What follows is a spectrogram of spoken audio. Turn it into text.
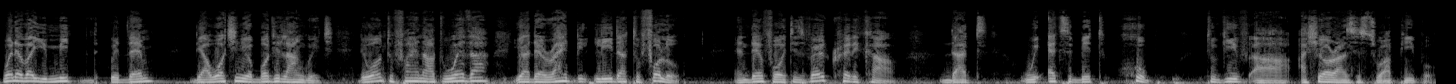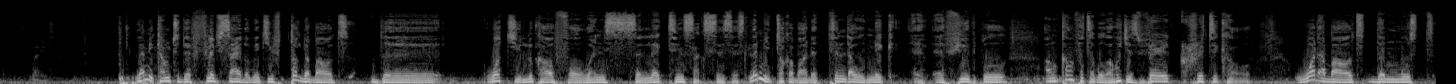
Whenever you meet with them, they are watching your body language. They want to find out whether you are the right leader to follow. And therefore, it is very critical that we exhibit hope to give uh, assurances to our people. Let me come to the flip side of it. You've talked about the what you look out for when selecting successes. Let me talk about the thing that will make a, a few people uncomfortable, which is very critical. What about the most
